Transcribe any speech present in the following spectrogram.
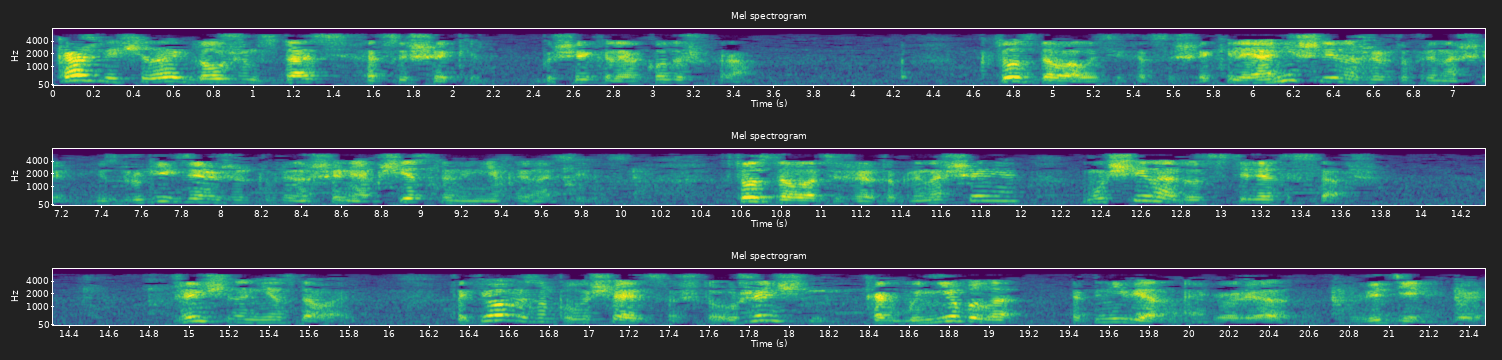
Каждый человек должен сдать хаци шекель. Бешекель Акодыш в храм. Кто сдавал эти хаци шекели? И они шли на жертвоприношение. Из других земель жертвоприношения общественные не приносились. Кто сдавал эти жертвоприношения? Мужчина 20 лет и старше. Женщины не сдавали. Таким образом, получается, что у женщин как бы не было, это неверно, я говорю, я введение говорю,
